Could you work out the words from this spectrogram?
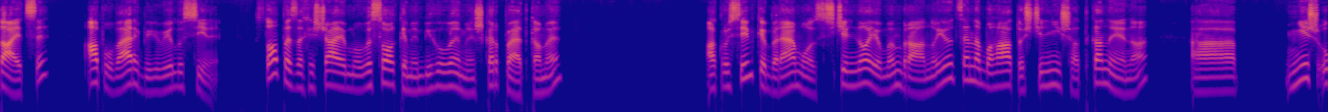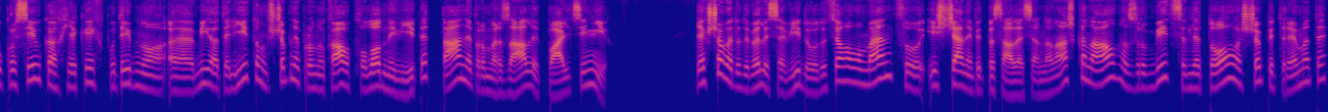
тайци, а поверх бігові лосіни. Стопи захищаємо високими біговими шкарпетками, а кросівки беремо з щільною мембраною. Це набагато щільніша тканина. Ніж у кросівках, яких потрібно е, бігати літом, щоб не проникав холодний вітер та не промерзали пальці ніг. Якщо ви додивилися відео до цього моменту і ще не підписалися на наш канал, зробіть це для того, щоб підтримати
